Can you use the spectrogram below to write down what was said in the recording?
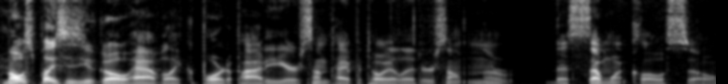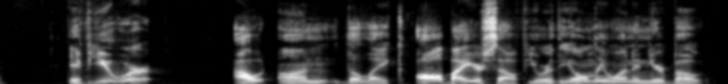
most places you go have like a porta potty or some type of toilet or something that's somewhat close. So If you were out on the lake all by yourself, you were the only one in your boat.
